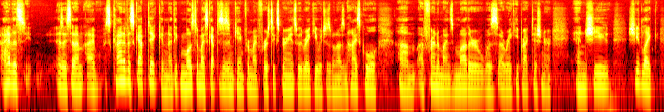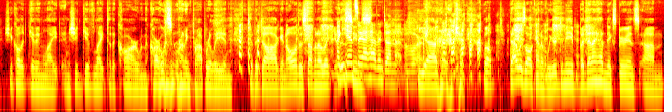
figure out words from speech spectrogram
I have this as I said, I'm, I was kind of a skeptic, and I think most of my skepticism came from my first experience with Reiki, which is when I was in high school. Um, a friend of mine's mother was a Reiki practitioner, and she she'd like she called it giving light, and she'd give light to the car when the car wasn't running properly, and to the dog, and all of this stuff. And I was like, I this can't say seems- I haven't done that before. yeah, right. Okay. well, that was all kind of weird to me. But then I had an experience um,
